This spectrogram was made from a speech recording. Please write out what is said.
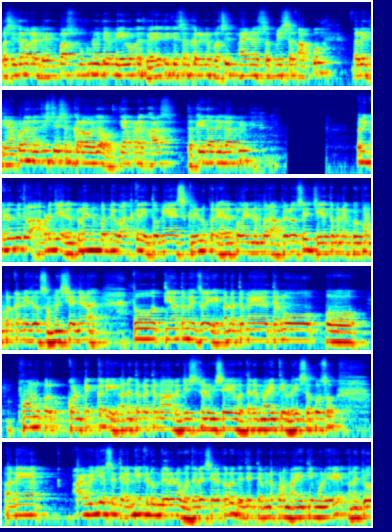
પછી તમારે બેંક પાસબુકનું તે બે વખત વેરિફિકેશન કરીને પછી ફાઇનલ સબમિશન આપવું એટલે જ્યાં પણ રજીસ્ટ્રેશન કરાવવા જાઓ, ત્યાં આપણે ખાસ તકેદારી રાખવી. અને ખેડૂત મિત્રો, આપણે જે હેલ્પલાઇન નંબરની વાત કરીએ, તો મેં આ સ્ક્રીન ઉપર હેલ્પલાઇન નંબર આપેલો છે, જે તમને કોઈ પણ પ્રકારની જો સમસ્યા જણાય, તો ત્યાં તમે જઈ અને તમે તેનું ફોન ઉપર કોન્ટેક્ટ કરી અને તમે તેમાં રજિસ્ટ્રેશન વિશે વધારે માહિતી લઈ શકો છો. અને આ વીડિયો છે તે અન્ય ખેડૂત મિત્રોને વધારે શેર કરો, જેથી તેમને પણ માહિતી મળી રહે. અને જો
